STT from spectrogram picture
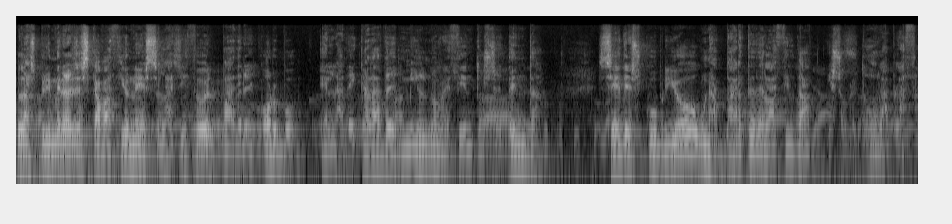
Las primeras excavaciones las hizo el padre Corvo en la década de 1970. Se descubrió una parte de la ciudad y sobre todo la plaza.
